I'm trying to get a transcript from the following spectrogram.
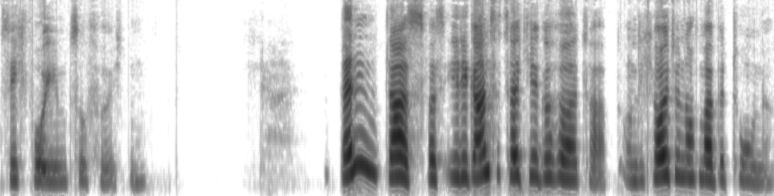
sich vor ihm zu fürchten. Wenn das, was ihr die ganze Zeit hier gehört habt und ich heute nochmal betone,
